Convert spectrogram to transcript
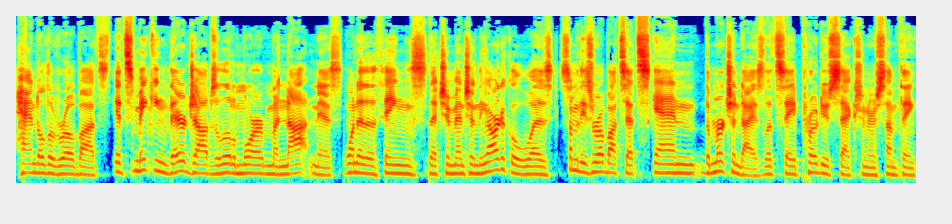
handle the robots. It's making their jobs a little more monotonous. One of the things that you mentioned in the article was some of these robots that scan the merchandise, let's say produce section or something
